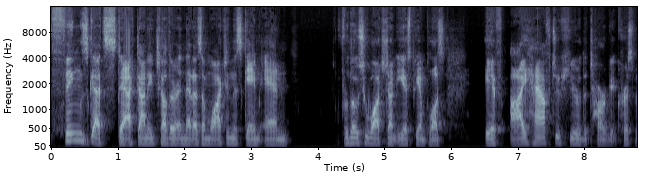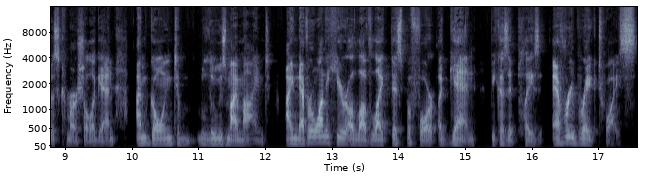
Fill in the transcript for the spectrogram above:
things got stacked on each other. And that as I'm watching this game, and for those who watched on ESPN Plus, if I have to hear the Target Christmas commercial again, I'm going to lose my mind. I never want to hear a love like this before again because it plays every break twice.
